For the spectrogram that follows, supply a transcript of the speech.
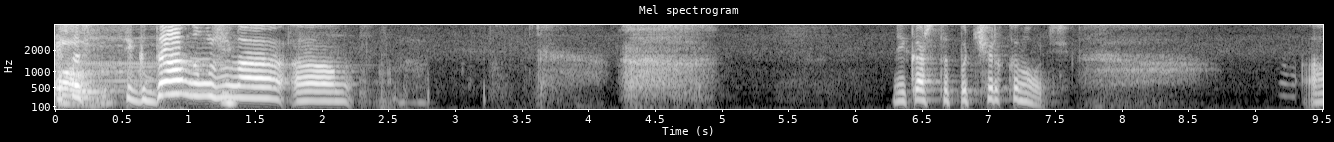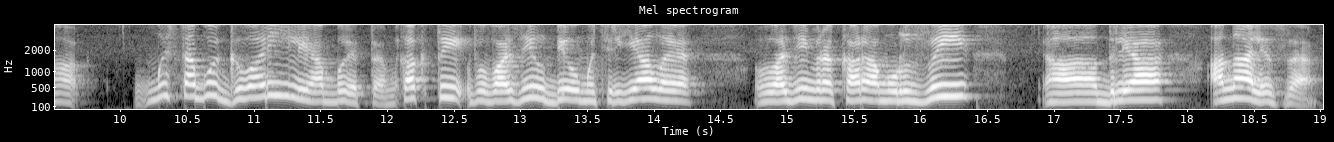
Это Пауза. всегда нужно, а, мне кажется, подчеркнуть. А, мы с тобой говорили об этом, как ты вывозил биоматериалы Владимира Карамурзы а, для анализа.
